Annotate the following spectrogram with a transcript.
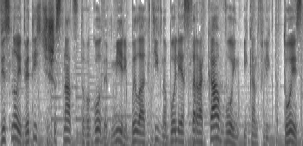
Весной 2016 года в мире было активно более 40 войн и конфликтов. То есть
